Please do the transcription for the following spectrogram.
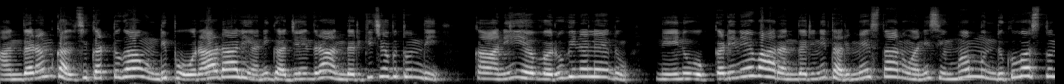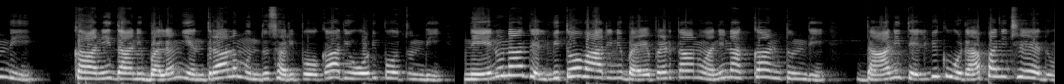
అందరం కలిసికట్టుగా ఉండి పోరాడాలి అని గజేంద్ర అందరికీ చెబుతుంది. కానీ ఎవ్వరూ వినలేదు. నేను ఒక్కడినే వారందరినీ తరిమేస్తాను అని సింహం ముందుకు వస్తుంది. కానీ దాని బలం యంత్రాల ముందు సరిపోక అది ఓడిపోతుంది. నేను నా తెలివితో వారిని భయపెడతాను అని నక్క అంటుంది. దాని తెలివి కూడా పనిచేయదు.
